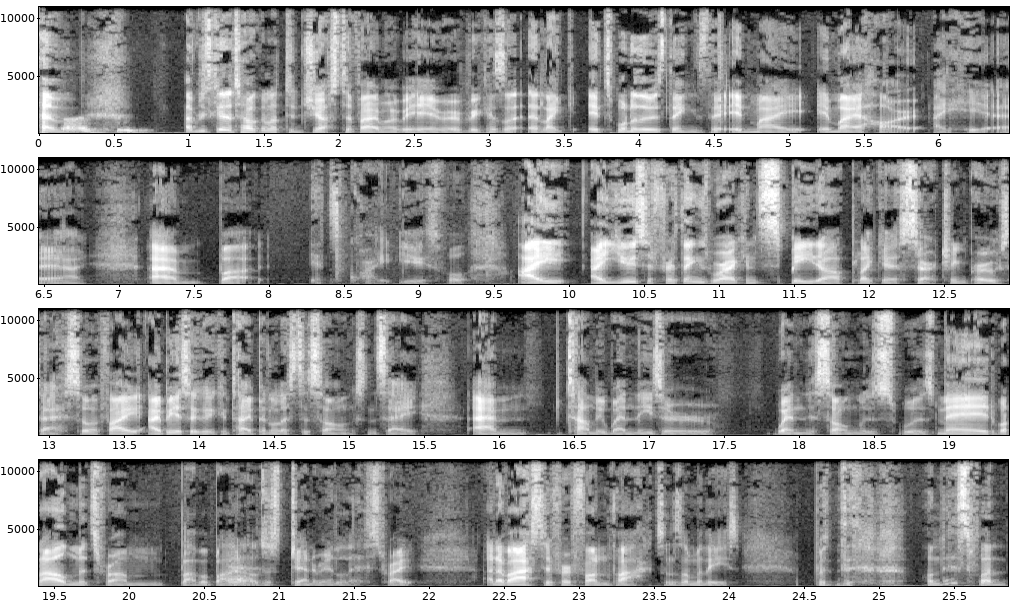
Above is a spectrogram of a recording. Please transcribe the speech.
Um, a... I'm just gonna talk a lot to justify my behavior because uh, like it's one of those things that in my in my heart I hate AI, um, but it's quite useful. I I use it for things where I can speed up like a searching process. So if I I basically can type in a list of songs and say, um, tell me when these are when the song was was made, what album it's from, blah blah blah. Yeah. I'll just generate a list, right? and I've asked it for fun facts on some of these. But the, on this one,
